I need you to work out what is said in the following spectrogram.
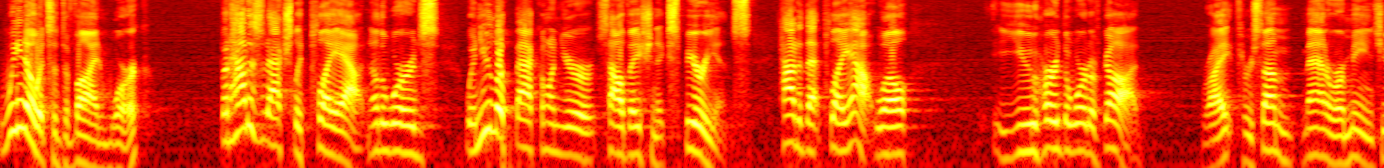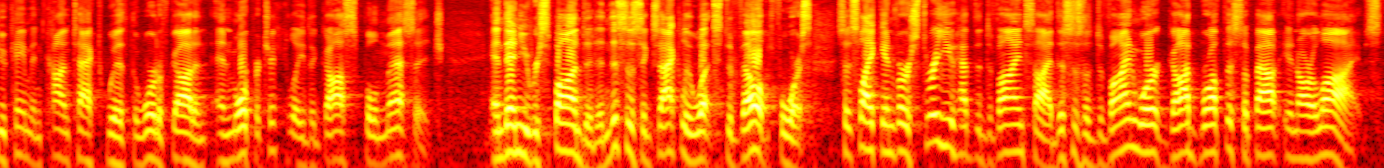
we know it's a divine work, but how does it actually play out? In other words, when you look back on your salvation experience, how did that play out? Well, you heard the Word of God, right? Through some manner or means, you came in contact with the Word of God, and, and more particularly the gospel message. And then you responded. And this is exactly what's developed for us. So it's like in verse 3, you have the divine side. This is a divine work. God brought this about in our lives.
